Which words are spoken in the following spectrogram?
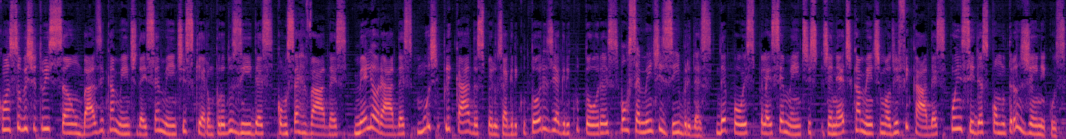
com a substituição basicamente das sementes que eram produzidas, conservadas, melhoradas, multiplicadas pelos agricultores e agricultoras por sementes híbridas, depois pelas sementes geneticamente modificadas, conhecidas como transgênicos,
